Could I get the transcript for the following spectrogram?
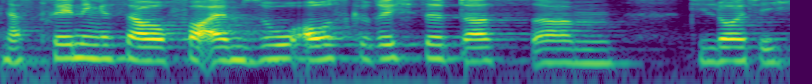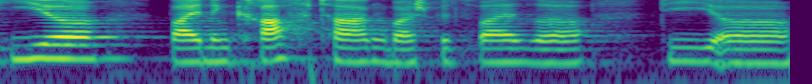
das Training ist ja auch vor allem so ausgerichtet, dass ähm, die Leute hier bei den Krafttagen beispielsweise die äh,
